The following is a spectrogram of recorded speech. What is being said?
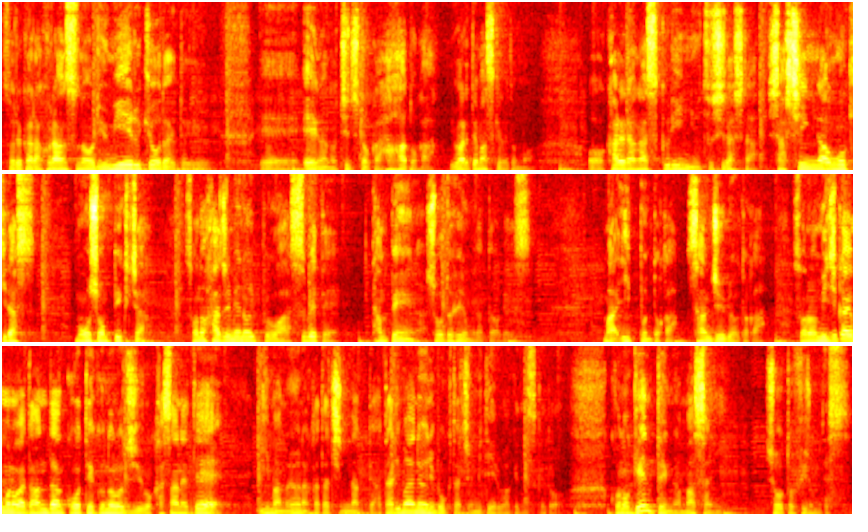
それからフランスのリュミエール兄弟という、えー、映画の父とか母とか言われてますけれども彼らがスクリーンに映し出した写真が動き出すモーションピクチャーその初めの一歩は全て短編映画ショートフィルムだったわけです。まあ、1分とか30秒とかその短いものがだんだんこうテクノロジーを重ねて今のような形になって当たり前のように僕たちは見ているわけですけどこの原点がまさにショートフィルムです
